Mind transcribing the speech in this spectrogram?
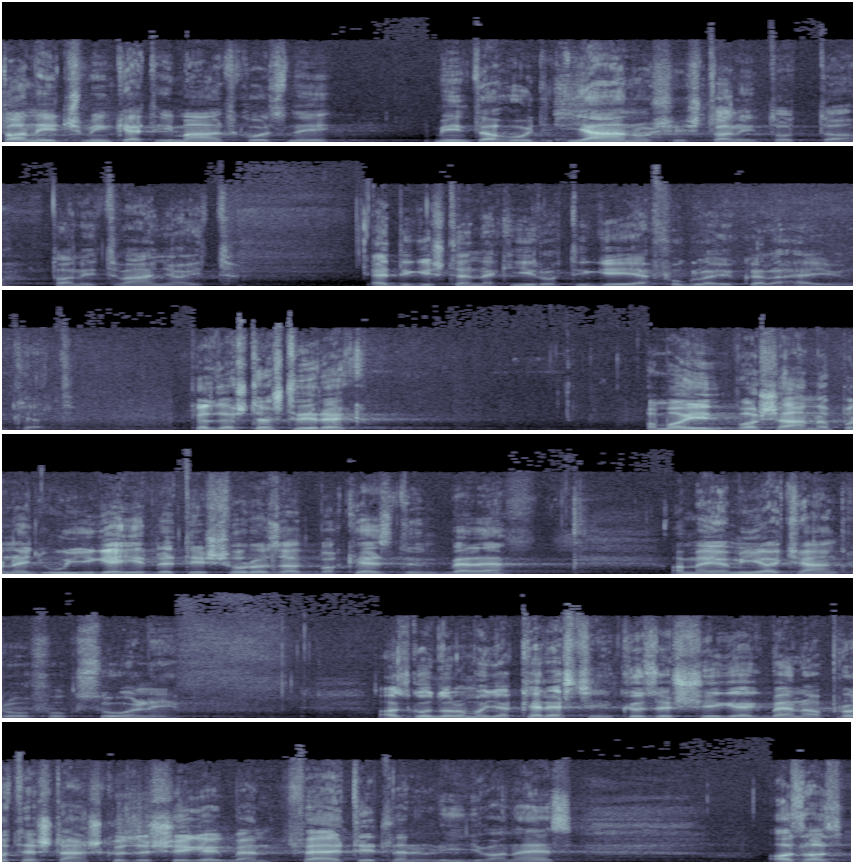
taníts minket imádkozni, mint ahogy János is tanította tanítványait. Eddig Istennek írott igéje, foglaljuk el a helyünket. Kedves testvérek, a mai vasárnapon egy új igehirdetés sorozatba kezdünk bele, amely a mi atyánkról fog szólni. Azt gondolom, hogy a keresztény közösségekben, a protestáns közösségekben feltétlenül így van ez. Az az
